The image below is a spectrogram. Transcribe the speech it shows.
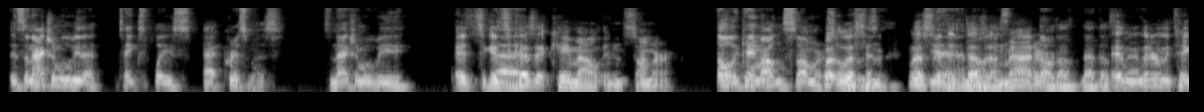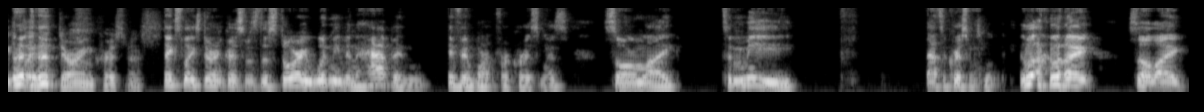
it's an action movie that takes place at Christmas. It's an action movie It's it's because it came out in summer. Oh, it came out in summer. But so it was- listen, uh, listen, Yeah, it doesn't matter. No, that, that doesn't it matter. literally takes place during Christmas. takes place during Christmas. The story wouldn't even happen if it weren't for Christmas. So I'm like, to me, that's a Christmas movie. like, so like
